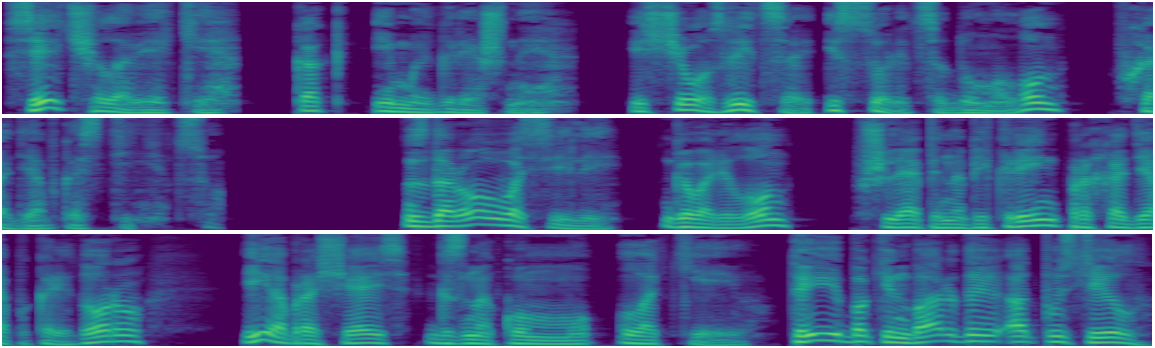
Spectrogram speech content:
все человеки, как и мы грешные. Из чего злиться и ссориться, думал он, входя в гостиницу. "Здорово, Василий", говорил он в шляпе на бикрень, проходя по коридору и обращаясь к знакомому лакею. "Ты бакенбарды отпустил.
